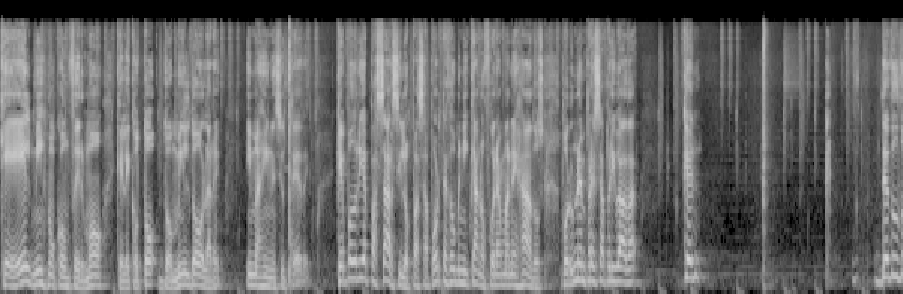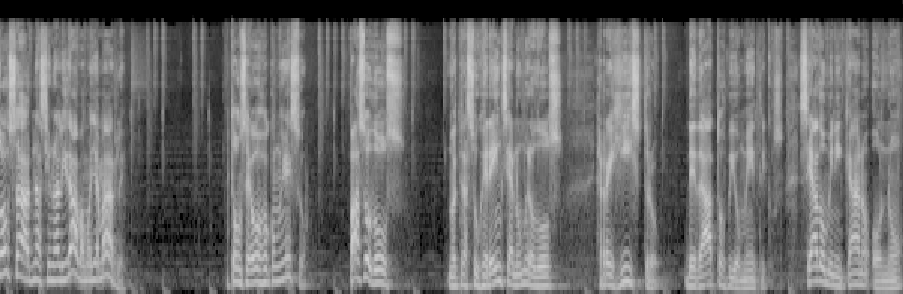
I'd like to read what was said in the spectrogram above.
que él mismo confirmó que le costó dos mil dólares, imagínense ustedes. ¿Qué podría pasar si los pasaportes dominicanos fueran manejados por una empresa privada que de dudosa nacionalidad, vamos a llamarle? Entonces, ojo con eso. Paso 2. Nuestra sugerencia número 2. Registro de datos biométricos. Sea dominicano o no,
